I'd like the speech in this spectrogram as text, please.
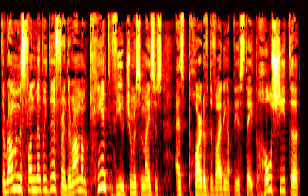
The Rambam is fundamentally different. The Rambam can't view Trumas and Mises as part of dividing up the estate. The whole shita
